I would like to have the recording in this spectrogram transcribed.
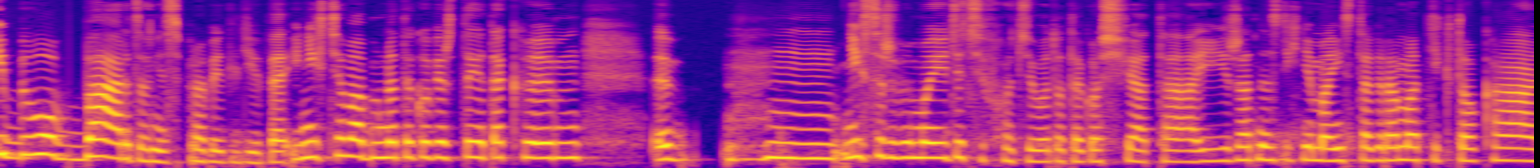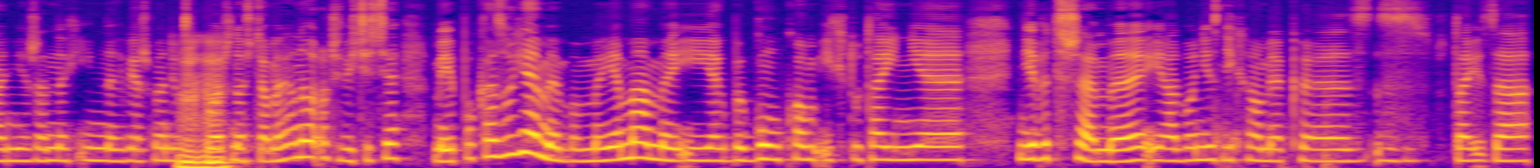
I było bardzo niesprawiedliwe. I nie chciałabym dlatego, wiesz, to ja tak hmm, nie chcę, żeby moje dzieci wchodziły do tego świata i żadne z nich nie ma Instagrama, TikToka, ani żadnych innych, wiesz, mediów Mhm. społecznościowych. No oczywiście się my je pokazujemy, bo my je mamy i jakby gumką ich tutaj nie, nie wytrzemy i albo nie znikną jak e, z, z, tutaj za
